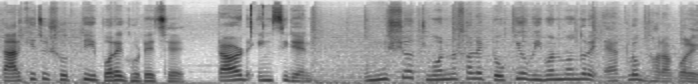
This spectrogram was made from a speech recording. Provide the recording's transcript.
তার কিছু সত্যি পরে ঘটেছে। টার্ড ইনসিডেন্ট উনিশশো চুয়ান্ন সালে টোকিও বিমানবন্দরে এক লোক ধরা পড়ে।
